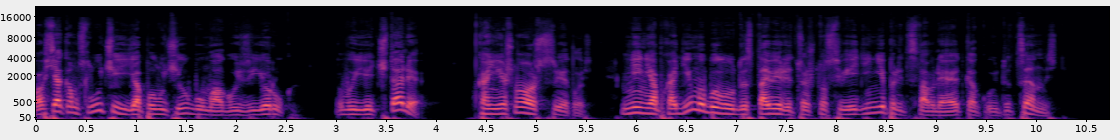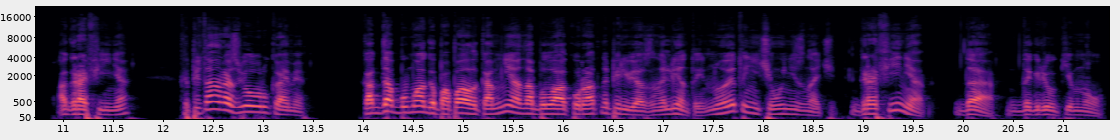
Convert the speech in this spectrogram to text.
Во всяком случае, я получил бумагу из ее рук. Вы ее читали?» «Конечно, ваша светлость. Мне необходимо было удостовериться, что сведения представляют какую-то ценность». «А графиня?» Капитан развел руками. Когда бумага попала ко мне, она была аккуратно перевязана лентой, но это ничего не значит. Графиня... Да, Дегрил кивнул.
